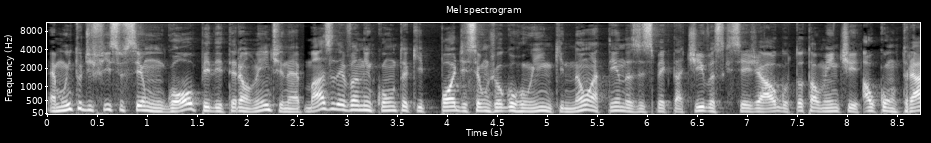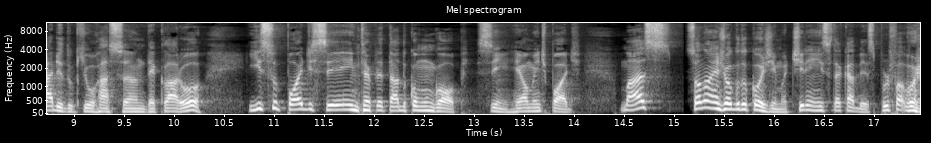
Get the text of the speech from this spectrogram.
É muito difícil ser um golpe, literalmente, né? Mas levando em conta que pode ser um jogo ruim, que não atenda às expectativas, que seja algo totalmente ao contrário do que o Hassan declarou, isso pode ser interpretado como um golpe. Sim, realmente pode. Mas só não é jogo do Kojima, tirem isso da cabeça, por favor.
